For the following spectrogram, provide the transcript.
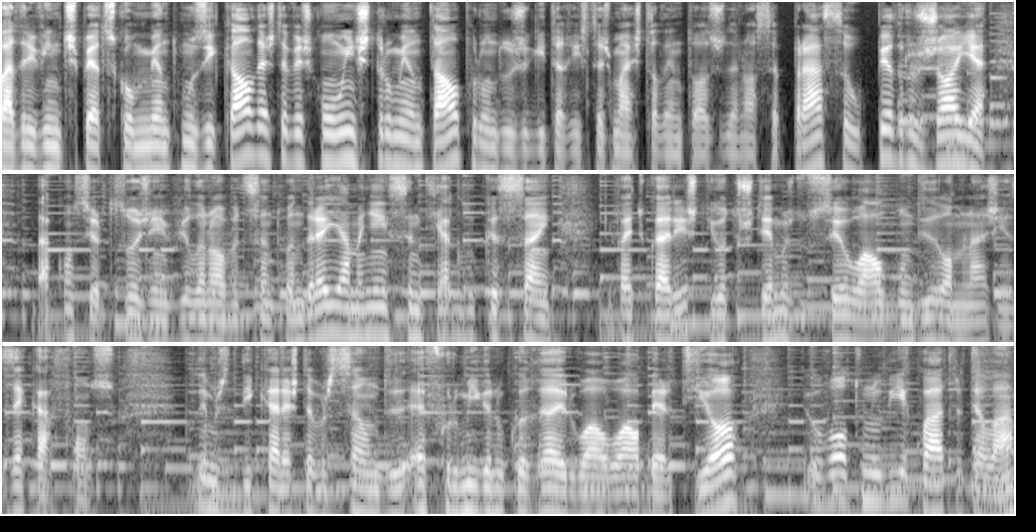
O quadro e 20 despede-se com um momento musical, desta vez com um instrumental por um dos guitarristas mais talentosos da nossa praça, o Pedro Joia. Dá concertos hoje em Vila Nova de Santo André e amanhã em Santiago do Cacém e vai tocar este e outros temas do seu álbum de homenagem a Zeca Afonso. Podemos dedicar esta versão de A Formiga no Carreiro ao Albertio. Eu volto no dia 4. Até lá.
